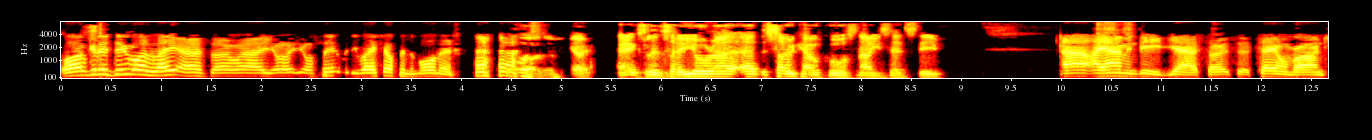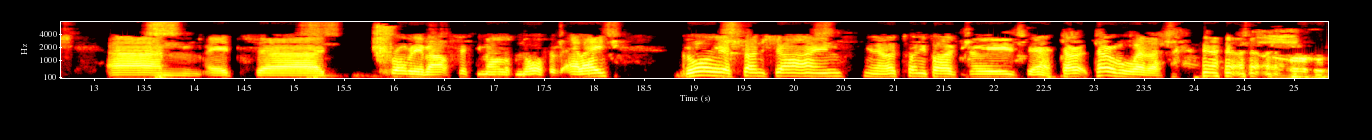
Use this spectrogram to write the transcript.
well, I'm gonna do one later, so uh, you'll you'll see it when you wake up in the morning. Oh, there we go. Excellent. So you're uh, at the SoCal course now, you said, Steve. Uh, I am indeed, yeah. So it's at Tejon Ranch. Um, it's uh, probably about 50 miles north of LA. Glorious sunshine, you know, 25 degrees. Yeah, ter- terrible weather. Oh,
